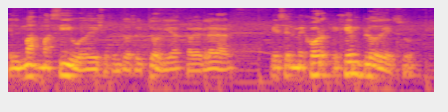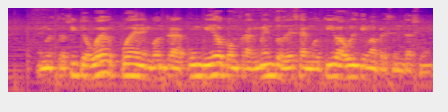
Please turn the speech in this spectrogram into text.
el más masivo de ellos en toda su historia, cabe aclarar, es el mejor ejemplo de eso. En nuestro sitio web pueden encontrar un video con fragmentos de esa emotiva última presentación.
